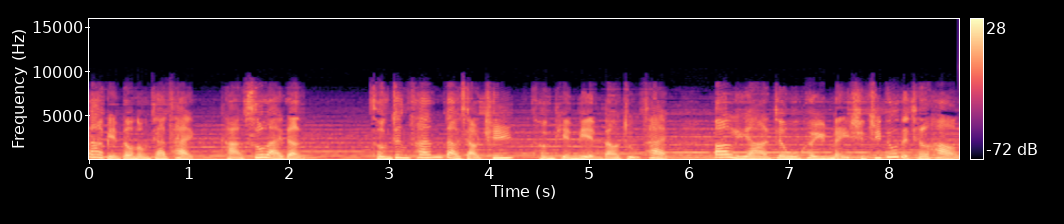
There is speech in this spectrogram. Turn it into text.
大扁豆农家菜、卡苏莱等，从正餐到小吃，从甜点到主菜，巴黎啊，真无愧于美食之都的称号，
